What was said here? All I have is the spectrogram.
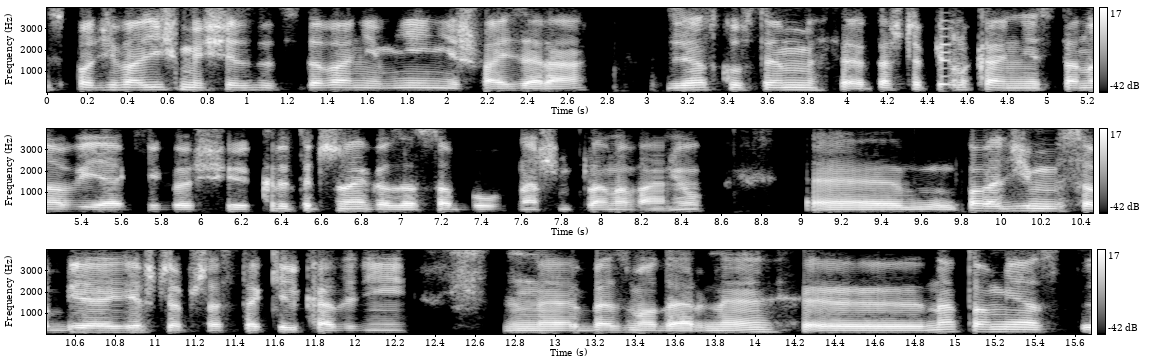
spodziewaliśmy się zdecydowanie mniej niż Pfizera. W związku z tym e, ta szczepionka nie stanowi jakiegoś krytycznego zasobu w naszym planowaniu. Poradzimy sobie jeszcze przez te kilka dni bez Moderny. E, natomiast e,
